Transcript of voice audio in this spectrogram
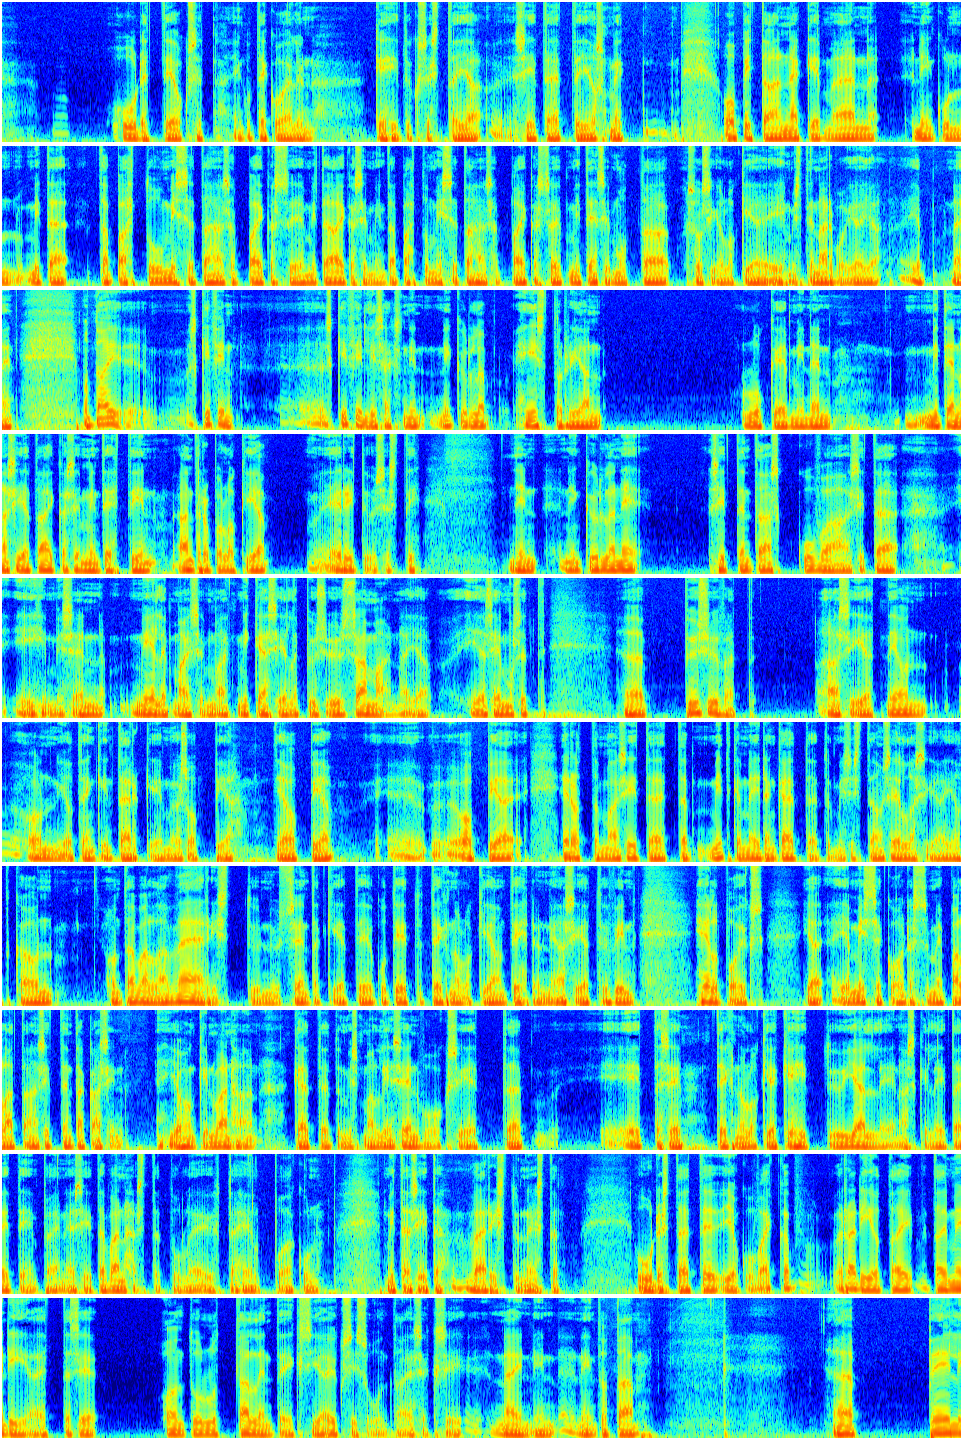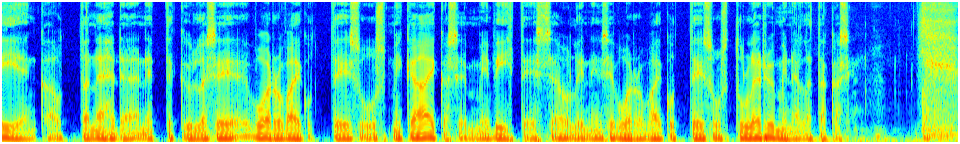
uudet teokset niin tekoälyn kehityksestä ja siitä, että jos me opitaan näkemään niin kuin mitä tapahtuu missä tahansa paikassa ja mitä aikaisemmin tapahtuu missä tahansa paikassa, että miten se muuttaa sosiologiaa ja ihmisten arvoja ja, ja näin. Mutta Skifin Skifin lisäksi, niin, niin kyllä historian lukeminen, miten asiat aikaisemmin tehtiin, antropologia erityisesti, niin, niin kyllä ne sitten taas kuvaa sitä ihmisen mielenmaisemaa, että mikä siellä pysyy samana. Ja, ja semmoiset pysyvät asiat, ne on on jotenkin tärkeä myös oppia ja oppia oppia erottamaan siitä, että mitkä meidän käyttäytymisistä on sellaisia, jotka on, on tavallaan vääristynyt sen takia, että joku tietty teknologia on tehnyt ne asiat hyvin helpoiksi ja, ja missä kohdassa me palataan sitten takaisin johonkin vanhaan käyttäytymismalliin sen vuoksi, että, että se teknologia kehittyy jälleen askeleita eteenpäin ja siitä vanhasta tulee yhtä helppoa kuin mitä siitä vääristyneestä uudesta. Että joku vaikka radio tai, tai media, että se on tullut tallenteiksi ja yksisuuntaiseksi näin, niin, niin tota, ää, pelien kautta nähdään, että kyllä se vuorovaikutteisuus, mikä aikaisemmin viihteessä oli, niin se vuorovaikutteisuus tulee ryminällä takaisin.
